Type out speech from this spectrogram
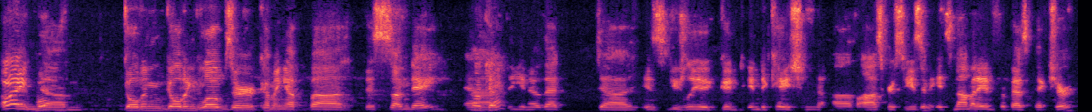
all right. And, well, um, Golden Golden Globes are coming up uh, this Sunday. Uh, okay. You know that uh, is usually a good indication of Oscar season. It's nominated for Best Picture.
